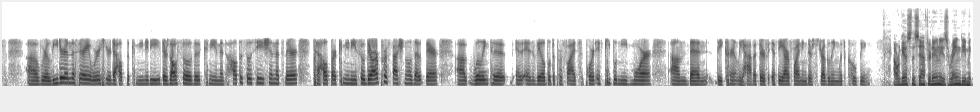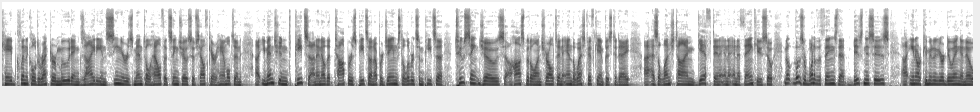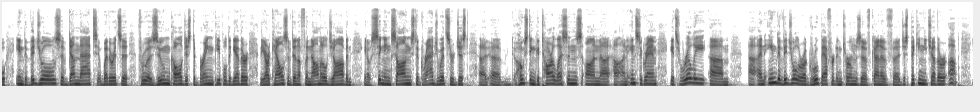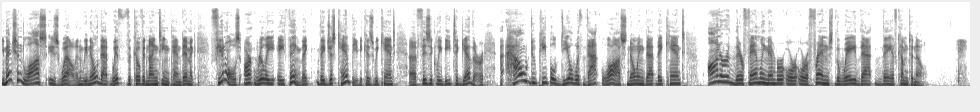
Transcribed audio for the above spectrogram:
Uh, we're a leader in this area. We're here to help the community. There's also the Canadian Mental Health Association that's there to help our community. So there are professionals out there uh, willing to and, and, available to provide support if people need more um, than they currently have if, they're, if they are finding they're struggling with coping. Our guest this afternoon is Randi McCabe, Clinical Director, Mood, Anxiety, and Seniors Mental Health at St. Joseph's Healthcare Hamilton. Uh, you mentioned pizza, and I know that Topper's Pizza on Upper James delivered some pizza to St. Joe's Hospital on Charlton and the West Fifth campus today uh, as a lunchtime gift and, and, and, a thank you. So, you know, those are one of the things that businesses uh, in our community are doing. I know individuals have done that, whether it's a, through a Zoom call just to bring people together. The Arkells have done a phenomenal job and, you know, singing songs to graduates graduates or just uh, uh, hosting guitar lessons on uh, on Instagram. It's really um, uh, an individual or a group effort in terms of kind of uh, just picking each other up. You mentioned loss as well, and we know that with the COVID 19 pandemic, funerals aren't really a thing. They, they just can't be because we can't uh, physically be together. how do people deal with that loss knowing that they can't honor their family member or, or a friend the way that they have come to know?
